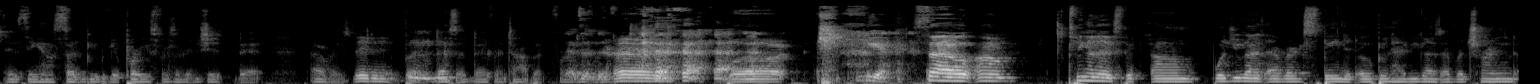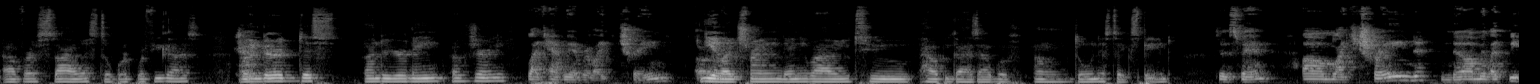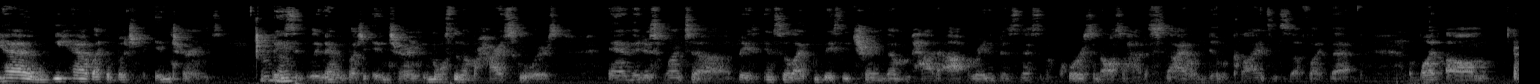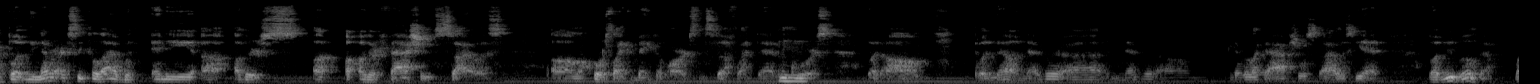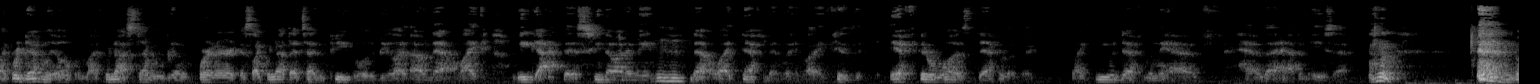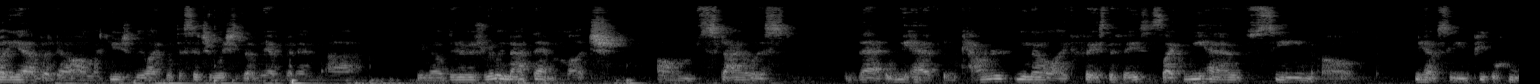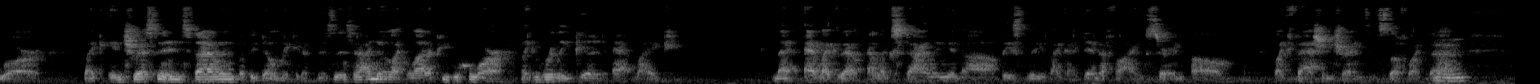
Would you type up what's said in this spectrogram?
and seeing how certain people get praised for certain shit that others didn't. But Mhm. that's a different topic for That's a different day. But yeah. So um, speaking of exp- um, would you guys ever expand it open? Have you guys ever trained other stylists to work with you guys under this under your name of Journey? like, have we ever, like, trained? Or- Yeah, like trained anybody to help you guys out with um, doing this to expand. to expand. Um, like trained? No, I mean like we have we have like a bunch of interns. Basically, we have a bunch of interns. Most of them are high schoolers, and they just wanted to. Uh, and so like we basically trained them how to operate a business, of course, and also how to style and deal with clients and stuff like that. But um, but we never actually collab with any uh, others uh, other fashion stylists. Um, of course, like makeup artists and stuff like that, of Mhm. course. But um, but no, never, uh, never, um, never like an actual stylist yet. But we will though. Like we're definitely open. Like we're not stubborn. We're, we're it's like we're not that type of people to be like, oh no, like we got this. You know what I mean? Mhm. No, like definitely. Like because if there was definitely, like we would definitely have have that happen ASAP. but yeah, but um, like usually, like with the situations that we have been in, uh, you know, there's really not that much um, stylist that we have encountered. You know, like face to face. It's like we have seen, um, we have seen people who are like interested in styling, but they don't make it a business. And I know like a lot of people who are like really good at like at, at like that at like styling and uh, basically like identifying certain um, like fashion trends and stuff like that. Mhm.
